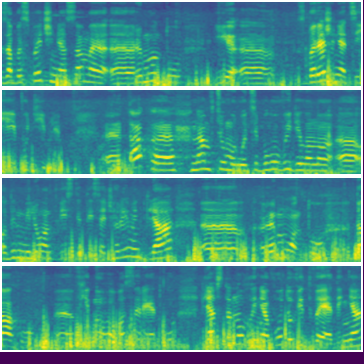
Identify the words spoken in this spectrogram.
забезпечення саме ремонту і збереження цієї будівлі. Так, нам в цьому році було виділено е, 1 мільйон 200 тисяч гривень для ремонту даху вхідного осередку, для встановлення водовідведення,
